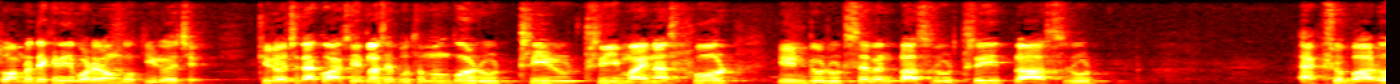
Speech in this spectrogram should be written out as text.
তো আমরা দেখে নিই পরের অঙ্ক কী রয়েছে। কী রয়েছে? দেখো আজকে ক্লাসের প্রথম অঙ্ক root three root three minus four into root seven plus root three plus root একশো বারো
